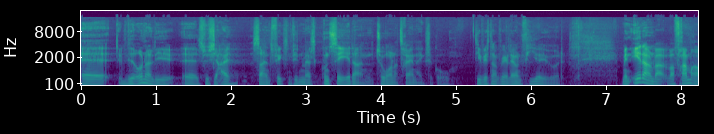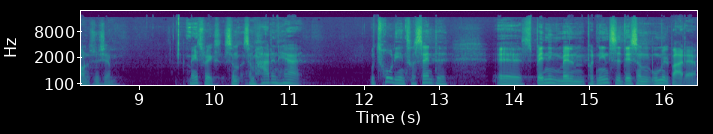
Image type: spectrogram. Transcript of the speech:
øh, vidunderlig, øh, synes jeg, science fiction film. Man skal kun se etteren, toeren og treeren er ikke så gode. De er vist nok ved at lave en fire i øvrigt. Men etteren var, var fremragende, synes jeg. Matrix, som, som har den her utrolig interessante øh, spænding mellem på den ene side det, som umiddelbart er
